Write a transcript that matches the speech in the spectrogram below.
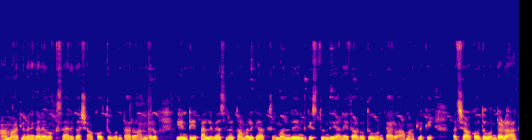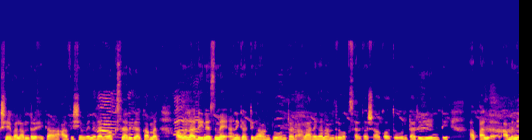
ఆ మాటలు వినగానే ఒక్కసారిగా షాక్ అవుతూ ఉంటారు అందరూ. ఏంటి పల్లవి అసలు కమలకి అక్ష మందు ఎందుకు ఇస్తుంది అనేది అడుగుతూ ఉంటారు. ఆ మాటలకి అది షాక్ అవుతూ ఉంటాడు అక్షయ్ వాళ్ళందరూ. ఇక ఆ విషయం వినగానే ఒకసారిగా కమల్ అవును అది నిజమే అని గట్టిగా అంటూ ఉంటాడు. అలా అనగానే అందరూ ఒకసారిగా షాక్ అవుతూ ఉంటారు. ఏంటి? ఆ పల్ అవని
